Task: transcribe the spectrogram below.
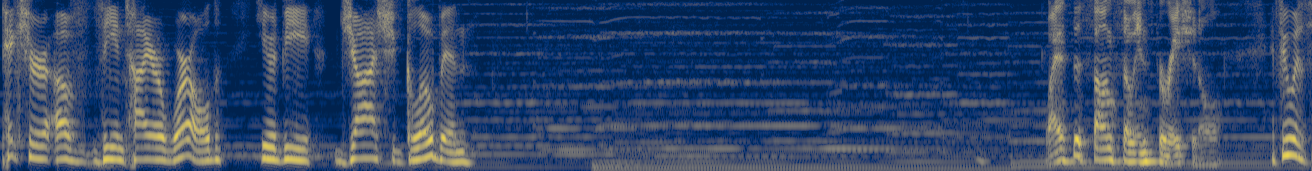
picture of the entire world, he would be Josh Globin. Why is this song so inspirational? If he was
